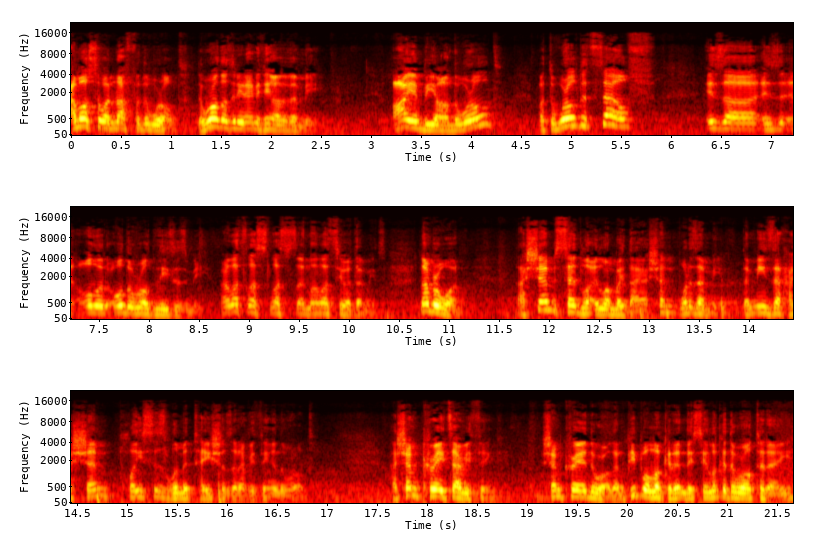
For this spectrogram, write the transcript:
I'm also enough for the world. The world doesn't need anything other than me. I am beyond the world, but the world itself is uh, is all, all the world needs is me. All right, let's let's let's let's see what that means. Number one, Hashem said La ilam Hashem, what does that mean? That means that Hashem places limitations on everything in the world. Hashem creates everything. Hashem created the world, and people look at it and they say, "Look at the world today.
